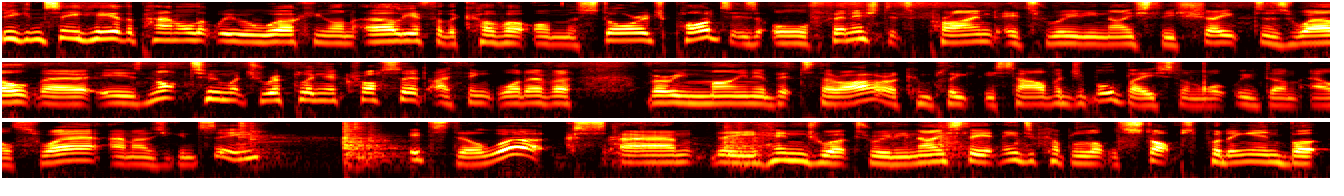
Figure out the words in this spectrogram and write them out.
So you can see here the panel that we were working on earlier for the cover on the storage pods is all finished. It's primed, it's really nicely shaped as well. There is not too much rippling across it. I think whatever very minor bits there are are completely salvageable based on what we've done elsewhere. And as you can see, it still works and the hinge works really nicely. It needs a couple of little stops putting in but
